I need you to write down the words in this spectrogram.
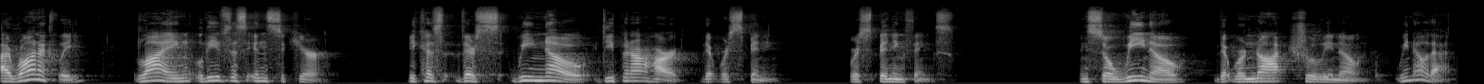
Ironically, lying leaves us insecure Because there's, we know deep in our heart that we're spinning. We're spinning things. And so we know that we're not truly known. We know that.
